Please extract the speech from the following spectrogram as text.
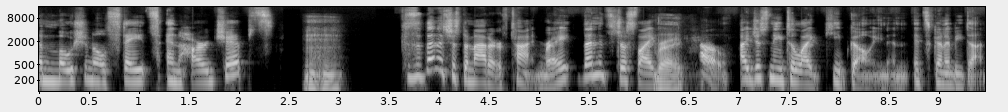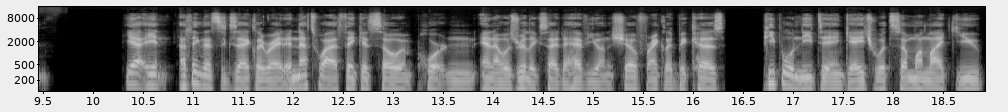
emotional states and hardships. Mm-hmm. Because then it's just a matter of time, right? Then it's just like, Right. oh, I just need to like keep going and it's going to be done. Yeah, I think that's exactly right. And that's why I think it's so important. And I was really excited to have you on the show, frankly, because people need to engage with someone like you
